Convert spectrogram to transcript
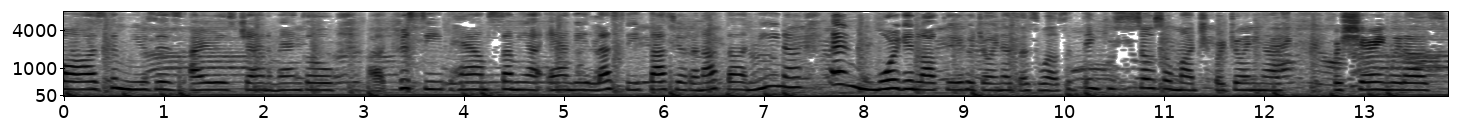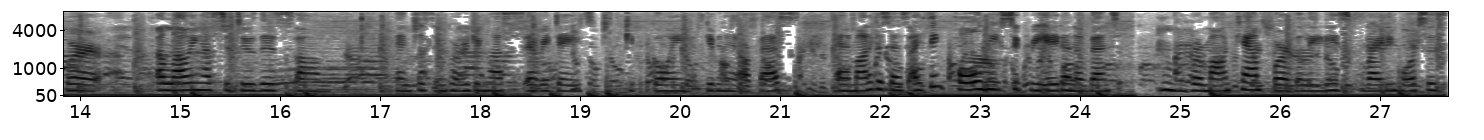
Boss, the Muses, Iris, Jen, Mango, uh, Christy, Pam, Samia, Andy, Leslie, Tasio, Renata, Nina, and Morgan Locklear who joined us as well. So thank you so, so much for joining us, for sharing with us, for allowing us to do this. Um, and just encouraging us every day to just keep going, giving it our best. And Monica says, I think Paul needs to create an event, Vermont camp for the ladies riding horses,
